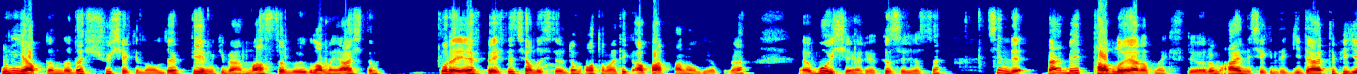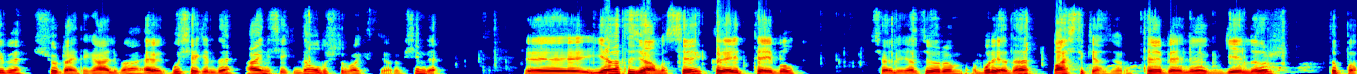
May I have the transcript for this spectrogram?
Bunu yaptığımda da şu şekilde olacak. Diyelim ki ben master'da uygulamayı açtım. Burayı F5'te çalıştırdım. Otomatik apartman oluyor bura. E, bu işe yarıyor kısacası. Şimdi ben bir tablo yaratmak istiyorum. Aynı şekilde gider tipi gibi. Şuradaydı galiba. Evet bu şekilde aynı şekilde oluşturmak istiyorum. Şimdi e, yaratacağımız şey create table şöyle yazıyorum. Buraya da başlık yazıyorum. tbl gelir tıpı.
